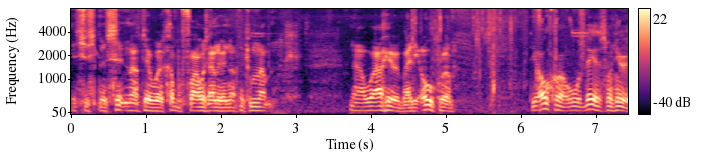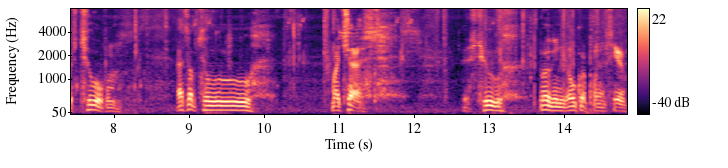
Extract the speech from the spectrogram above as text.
it's just been sitting out there with a couple flowers on there and nothing coming up. Now we're out here by the okra. The okra, well, this one here is two of them. That's up to my chest. There's two burgundy okra plants here.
